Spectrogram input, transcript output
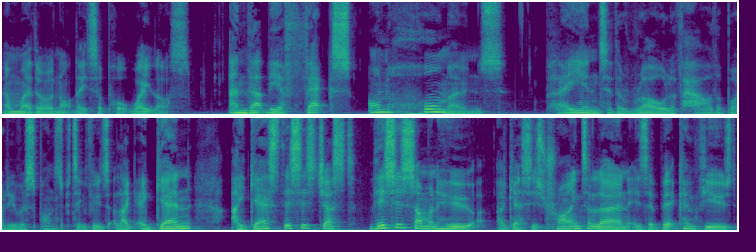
and whether or not they support weight loss. And that the effects on hormones play into the role of how the body responds to particular foods. Like again, I guess this is just this is someone who I guess is trying to learn, is a bit confused.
